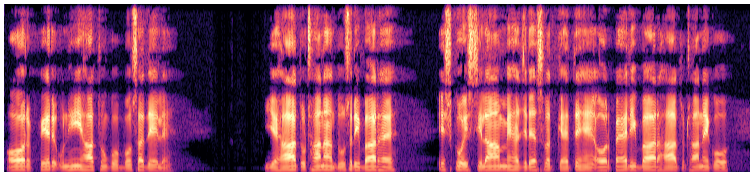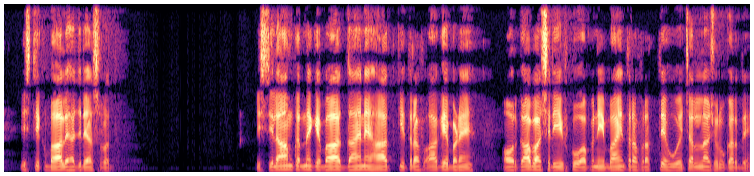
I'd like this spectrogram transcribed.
اور پھر انہی ہاتھوں کو بوسہ دے لیں۔ یہ ہاتھ اٹھانا دوسری بار ہے۔ اس کو استلام میں حجر اسود کہتے ہیں اور پہلی بار ہاتھ اٹھانے کو استقبال حجر اسود۔ استلام کرنے کے بعد دائنے ہاتھ کی طرف آگے بڑھیں اور کعبہ شریف کو اپنی بائیں طرف رکھتے ہوئے چلنا شروع کر دیں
